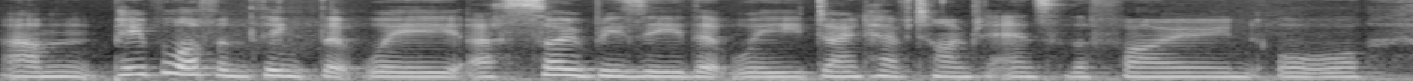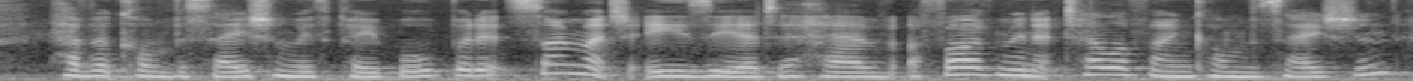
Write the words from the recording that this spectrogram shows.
Um, people often think that we are so busy that we don't have time to answer the phone or have a conversation with people, but it's so much easier to have a five minute telephone conversation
